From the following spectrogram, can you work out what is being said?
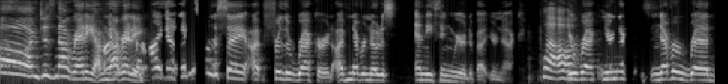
oh, I'm just not ready. I'm not ready. I, I, just want to say, uh, for the record, I've never noticed anything weird about your neck. Well, your rec- your neck is never red.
